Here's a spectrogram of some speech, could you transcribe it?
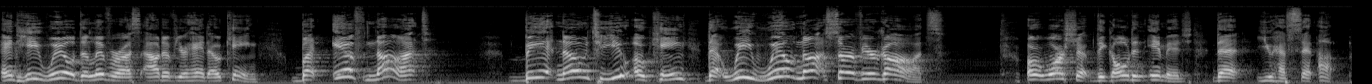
and he will deliver us out of your hand, O king. But if not, be it known to you, O king, that we will not serve your gods or worship the golden image that you have set up.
